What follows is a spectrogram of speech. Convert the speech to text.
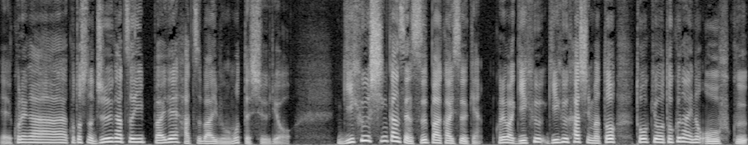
え、これが今年の10月いっぱいで発売分をもって終了。岐阜新幹線スーパー回数券。これは岐阜岐阜羽島と東京都区内の往復。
